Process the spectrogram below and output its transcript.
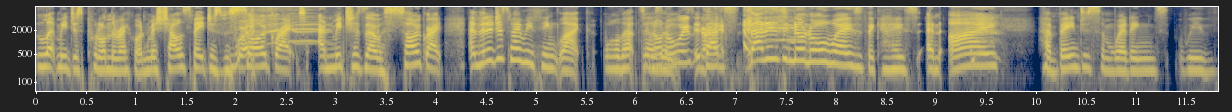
let me just put on the record, Michelle's speeches were so great and Mitch's, they were so great. And then it just made me think like, well, that's not always great. That's, that is not always the case. And I have been to some weddings with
